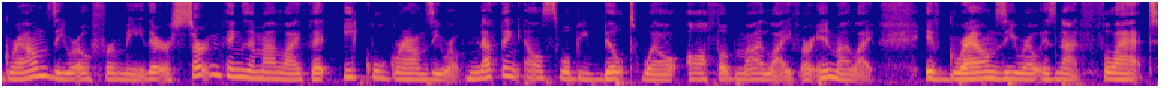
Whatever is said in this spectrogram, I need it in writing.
Ground zero for me. There are certain things in my life that equal ground zero. Nothing else will be built well off of my life or in my life if ground zero is not flat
